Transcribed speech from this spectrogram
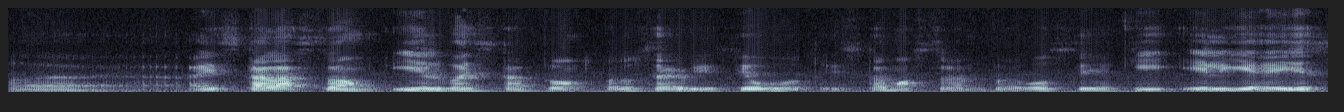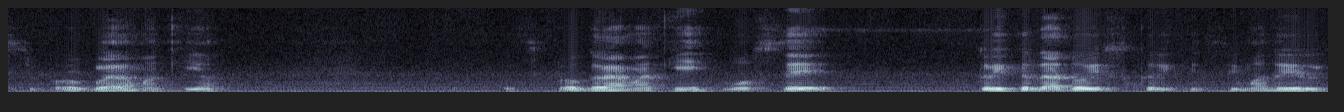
uh, a instalação e ele vai estar pronto para o serviço. Eu vou estar mostrando para você aqui, ele é esse programa aqui, ó. Esse programa aqui, você clica, dá dois cliques em cima dele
